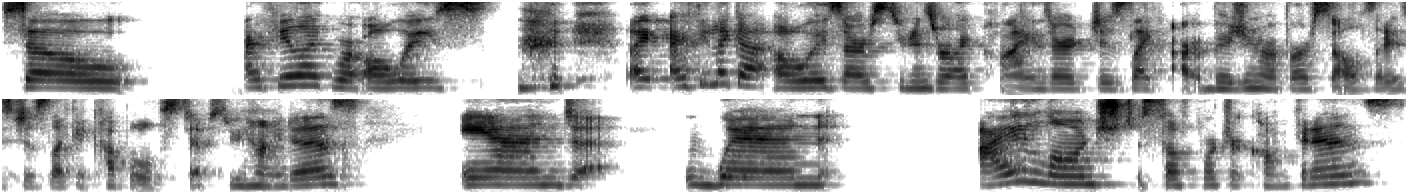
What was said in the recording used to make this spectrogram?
So I feel like we're always like I feel like I always our students or our clients are just like our vision of ourselves that is just like a couple of steps behind us. And when I launched Self Portrait Confidence,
